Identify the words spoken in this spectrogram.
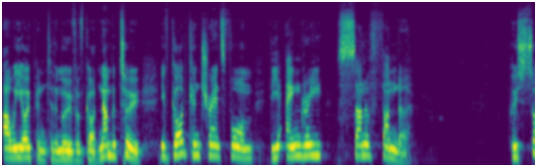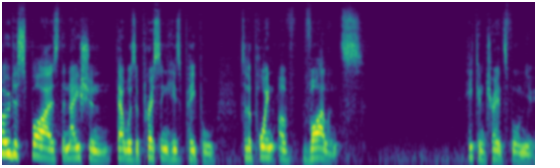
Are we open to the move of God? Number two, if God can transform the angry son of thunder who so despised the nation that was oppressing his people to the point of violence, he can transform you.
